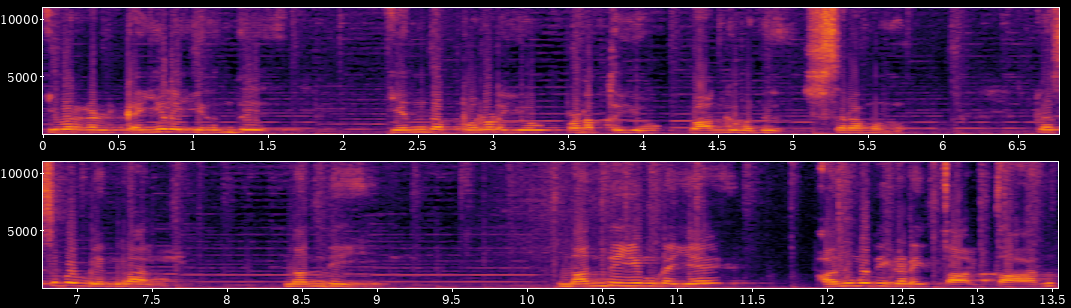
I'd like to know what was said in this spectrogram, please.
இவர்கள் கையிலே இருந்து எந்த பொருளையோ பணத்தையோ வாங்குவது சிரமம். பிரசவம் என்றால் நந்தி. நந்தியினுடைய அனுமதி கிடைத்தால் தான்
